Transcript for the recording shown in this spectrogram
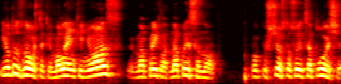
І отут знову ж таки маленький нюанс. Наприклад, написано, що стосується площі.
